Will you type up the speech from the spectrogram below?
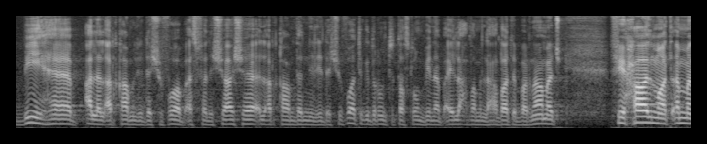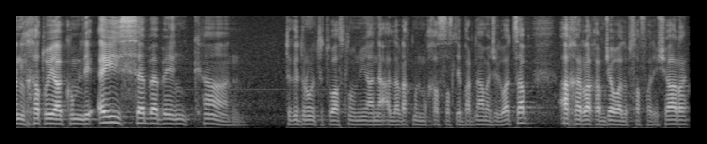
بيها على الأرقام اللي تشوفوها بأسفل الشاشة، الأرقام ذني اللي تشوفوها تقدرون تتصلون بنا بأي لحظة من لحظات البرنامج. في حال ما تأمن الخط وياكم لأي سبب كان تقدرون تتواصلون ويانا على الرقم المخصص لبرنامج الواتساب آخر رقم جوال بصف الاشاره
